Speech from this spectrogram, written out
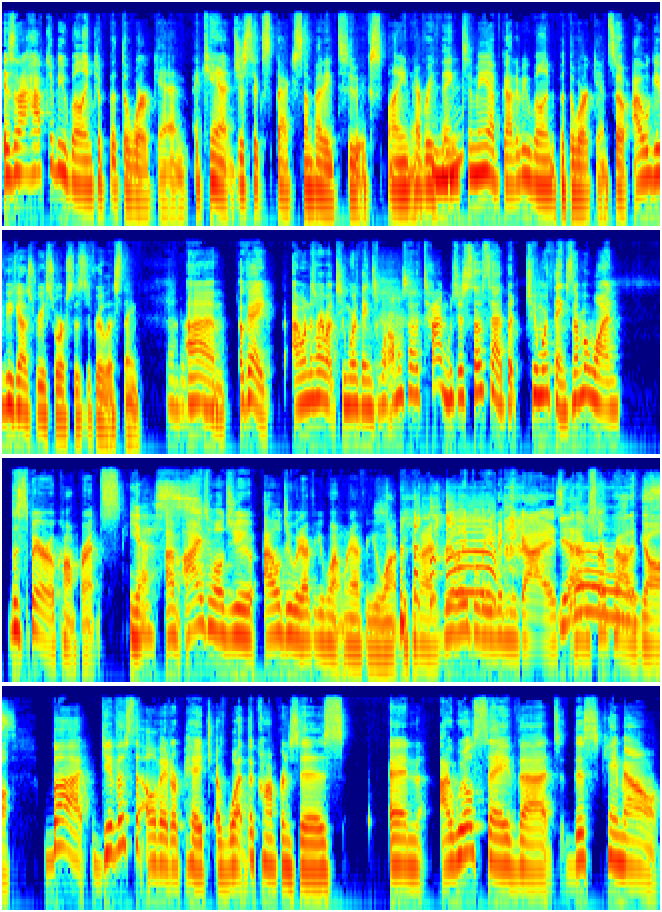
is that I have to be willing to put the work in. I can't just expect somebody to explain everything Mhm. to me. I've got to be willing to put the work in. So I will give you guys resources if you're listening. Wonderful. Um, okay, I want to talk about two more things. We're almost out of time, which is so sad, but two more things. Number one, the Sparrow Conference. yes. Um, I told you I will do whatever you want whenever you want because I really believe in you guys. And I'm so proud of y'all. But give us the elevator pitch of what the conference is. And I will say that this came out,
